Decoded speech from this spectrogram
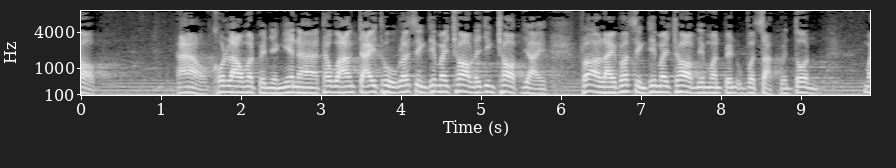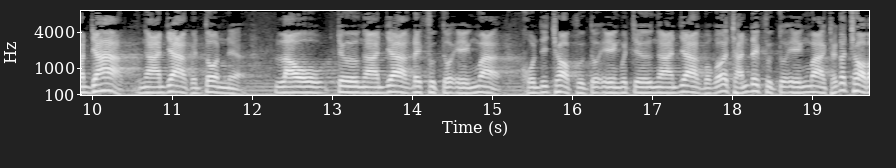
ชอบอ้าวคนเรามันเป็นอย่างนี้นะ ถ้าวางใจถูกแล้วสิ่งที่ไม่ชอบแล้วยิ่งชอบใหญ่ เพราะอะไรเพราะสิ่งที่ไม่ชอบนี่มันเป็นอุปสรรคเป็นต้น มันยากงานยากเป็นต้นเนี่ยเราเจองานยากได้ฝึกตัวเองมาก คนที่ชอบฝึกตัวเองไปเจองานยาก บอกว่าฉันได้ฝึกตัวเองมาก ฉันก็ชอบ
